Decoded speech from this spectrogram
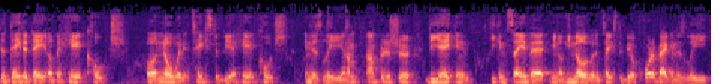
the day to day of a head coach or know what it takes to be a head coach in this league. And I'm I'm pretty sure Da can he can say that you know he knows what it takes to be a quarterback in this league.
